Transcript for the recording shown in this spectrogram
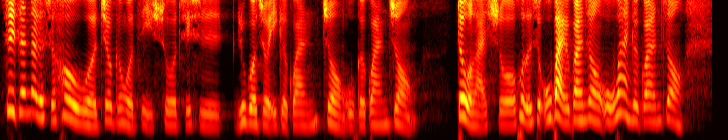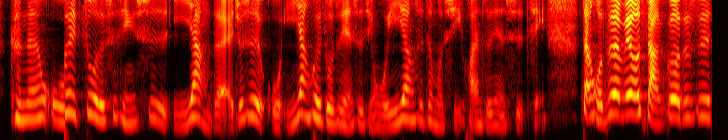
所以在那个时候，我就跟我自己说，其实如果只有一个观众、五个观众，对我来说，或者是五百个观众、五万个观众。可能我会做的事情是一样的，哎，就是我一样会做这件事情，我一样是这么喜欢这件事情。但我真的没有想过，就是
